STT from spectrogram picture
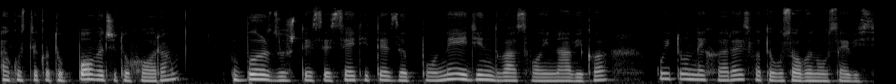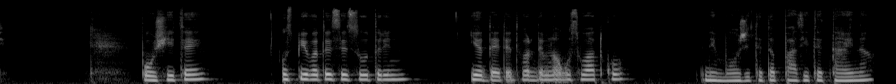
Ако сте като повечето хора, бързо ще се сетите за поне един-два свои навика, които не харесвате особено у себе си. Пушите, успивате се сутрин, ядете твърде много сладко, не можете да пазите тайна.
